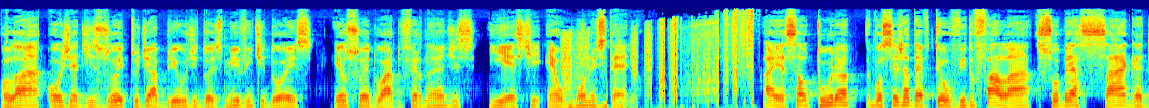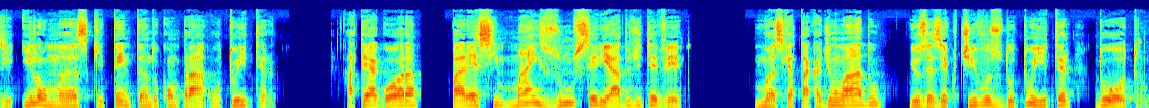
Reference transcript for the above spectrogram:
Olá, hoje é 18 de abril de 2022. Eu sou Eduardo Fernandes e este é o Mono Estéreo. A essa altura, você já deve ter ouvido falar sobre a saga de Elon Musk tentando comprar o Twitter. Até agora, parece mais um seriado de TV. Musk ataca de um lado e os executivos do Twitter do outro.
